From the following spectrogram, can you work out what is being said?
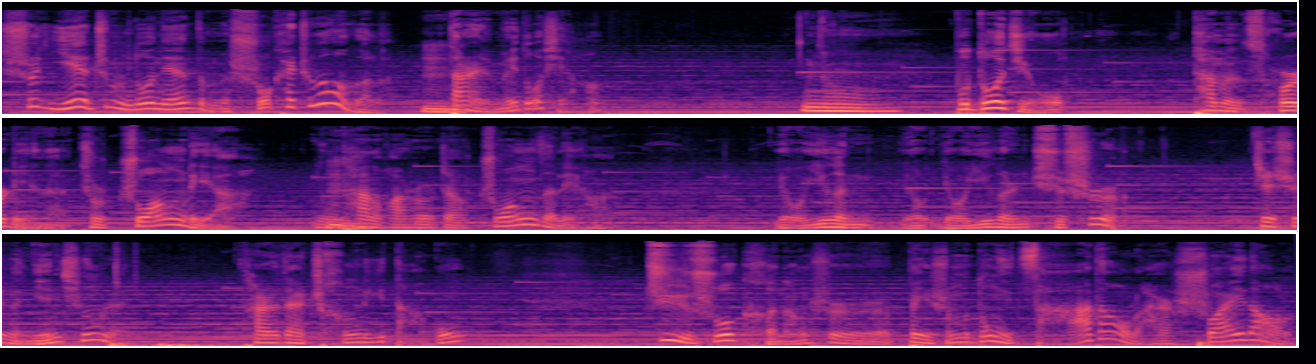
说爷爷这么多年怎么说开这个了？嗯。但是也没多想。嗯。不多久，他们村里呢，就是庄里啊，用他的话说叫庄子里哈、有一个有有一个人去世了，这是个年轻人，他是在城里打工，据说可能是被什么东西砸到了，还是摔到了，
